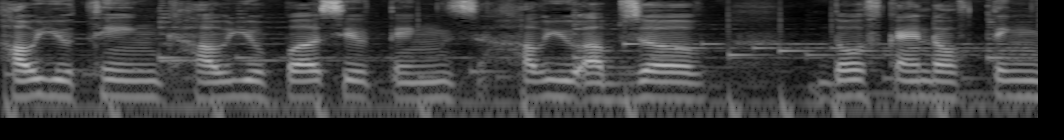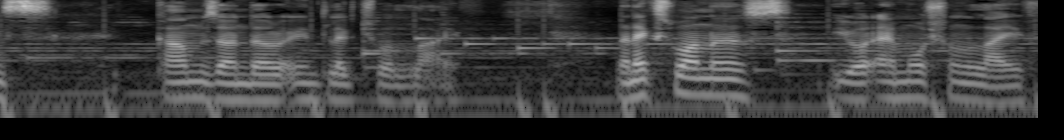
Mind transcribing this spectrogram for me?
How you think how you perceive things how you observe those kind of things comes under intellectual life. The next one is your emotional life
